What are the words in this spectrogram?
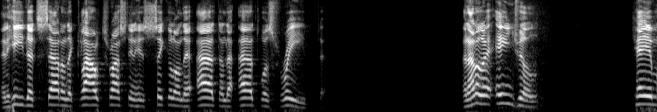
And he that sat on the cloud thrust in his sickle on the earth, and the earth was reaped. And another angel came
